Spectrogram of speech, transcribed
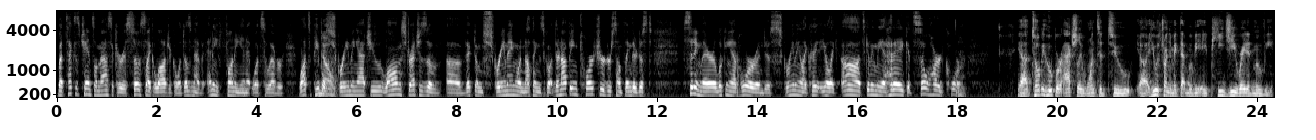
But Texas Chainsaw Massacre is so psychological. It doesn't have any funny in it whatsoever. Lots of people No. screaming at you. Long stretches of uh, victims screaming when nothing's going. They're not being tortured or something. They're just sitting there looking at horror and just screaming like crazy. You're like, oh, it's giving me a headache. It's so hardcore. Yeah, Tobe Hooper actually wanted to. Uh, he was trying to make that movie a PG-rated movie,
